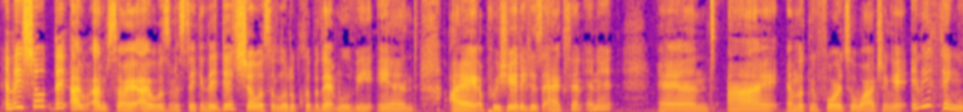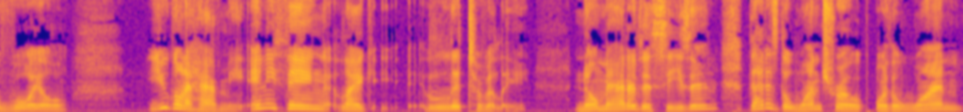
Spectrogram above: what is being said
And they showed. They, I, am sorry, I was mistaken. They did show us a little clip of that movie, and I appreciated his accent in it, and I am looking forward to watching it. Anything royal, you gonna have me. Anything like literally, no matter the season. That is the one trope or the one.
